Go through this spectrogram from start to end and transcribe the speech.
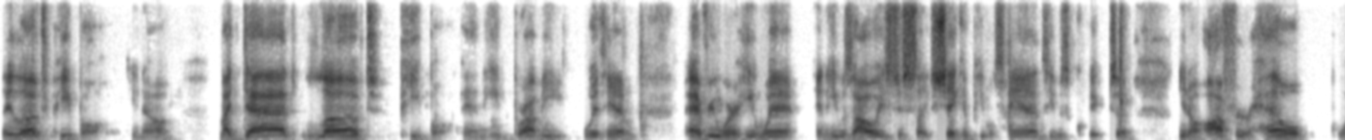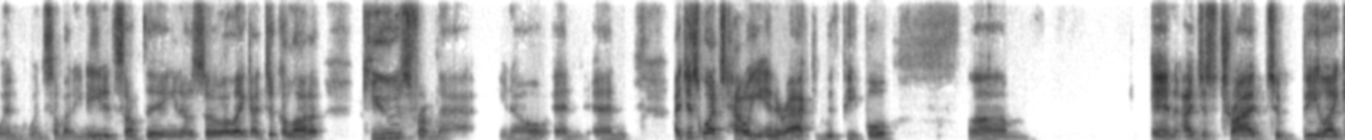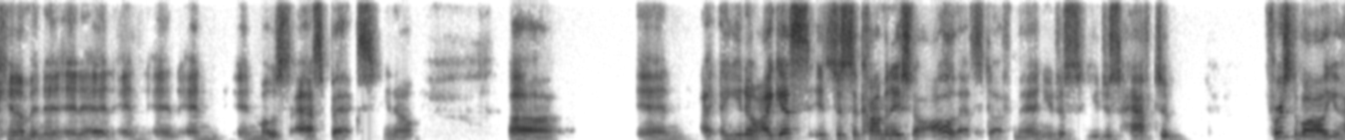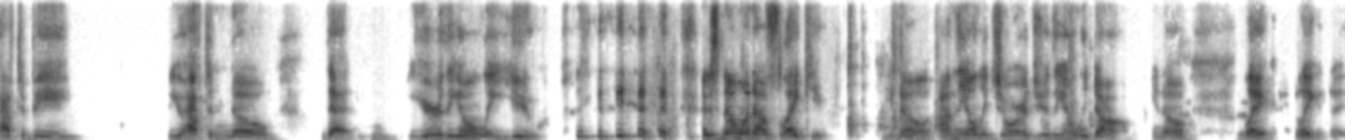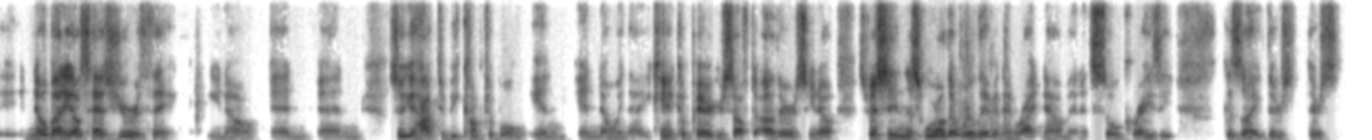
they loved people. You know, my dad loved people, and he brought me with him everywhere he went. And he was always just like shaking people's hands. He was quick to, you know, offer help when when somebody needed something. You know, so like I took a lot of cues from that. You know, and and I just watched how he interacted with people. Um, and I just tried to be like him and and and and and and in most aspects, you know. Uh, and I, you know, I guess it's just a combination of all of that stuff, man. You just you just have to, first of all, you have to be, you have to know that you're the only you. There's no one else like you. You know, I'm the only George. You're the only Dom. You know, like like nobody else has your thing you know? And and so you have to be comfortable in in knowing that. You can't compare yourself to others you know? Especially in this world that we're living in right now man it's so crazy. Because like there's there's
